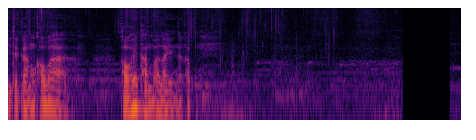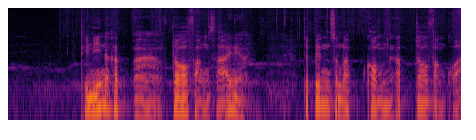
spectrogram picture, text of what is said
กิจกรรมเขาว่า เขาให้ทำอะไรนะครับ ทีนี้นะครับอจอฝั่งซ้ายเนี่ยจะเป็นสำหรับคอมนะครับ จอฝั่งขวา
